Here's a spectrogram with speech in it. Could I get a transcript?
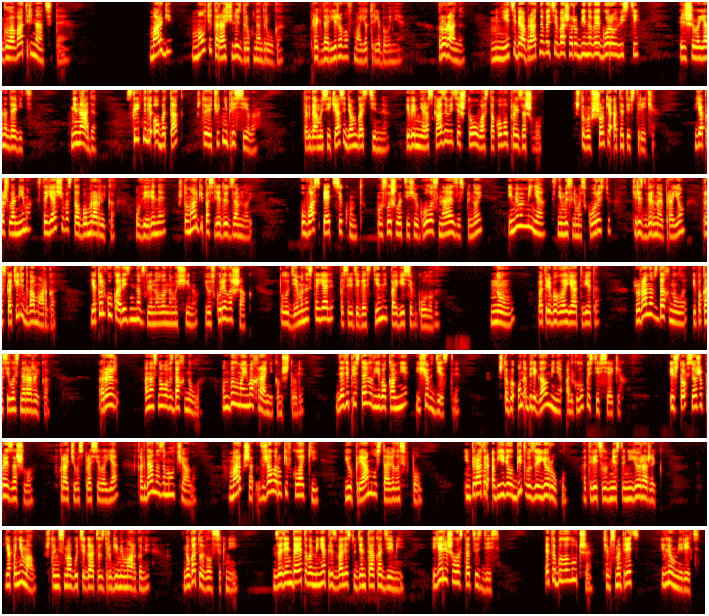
Глава 13. Марги молча таращились друг на друга, проигнорировав мое требование. «Рурана, мне тебя обратно в эти ваши рубиновые горы увести? Решила я надавить. «Не надо!» — вскрикнули оба так, что я чуть не присела. «Тогда мы сейчас идем в гостиную, и вы мне рассказываете, что у вас такого произошло, что вы в шоке от этой встречи». Я прошла мимо стоящего столбом Рарыка, уверенная, что Марги последует за мной. «У вас пять секунд», — услышала тихий голос Ная за спиной, и мимо меня с немыслимой скоростью через дверной проем проскочили два Марга. Я только укоризненно взглянула на мужчину и ускорила шаг. Полудемоны стояли посреди гостиной, повесив головы. «Ну?» — потребовала я ответа. Рурана вздохнула и покосилась на Рарыка. Рыр... Она снова вздохнула. Он был моим охранником, что ли. Дядя приставил его ко мне еще в детстве, чтобы он оберегал меня от глупостей всяких. «И что все же произошло?» — вкратчиво спросила я, когда она замолчала. Маркша сжала руки в кулаки и упрямо уставилась в пол. «Император объявил битву за ее руку», — ответил вместо нее Рарык. Я понимал, что не смогу тягаться с другими маргами, но готовился к ней. За день до этого меня призвали студенты академии, и я решил остаться здесь. Это было лучше, чем смотреть или умереть.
